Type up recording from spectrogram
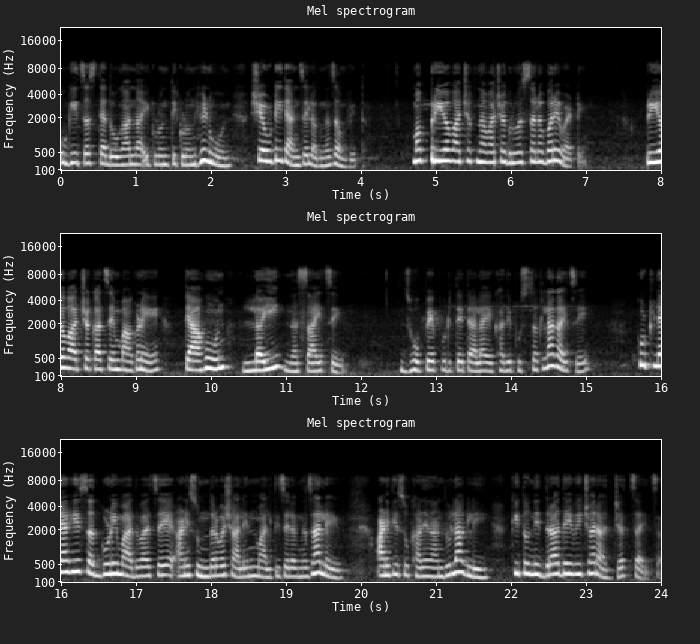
उगीच त्या दोघांना इकडून तिकडून हिणवून शेवटी त्यांचे लग्न जमवीत. मग प्रियवाचक नावाच्या गृहस्थाला बरे वाटे. प्रियवाचकाचे मागणे त्याहून लई नसायचे. झोपेपुरते त्याला एखादे पुस्तक लागायचे कुठल्याही सद्गुणी माधवाचे आणि सुंदर व शालीन मालतीचे लग्न झाले आणि ती सुखाने नांदू लागली की तो निद्रादेवीच्या राज्यात जायचा.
